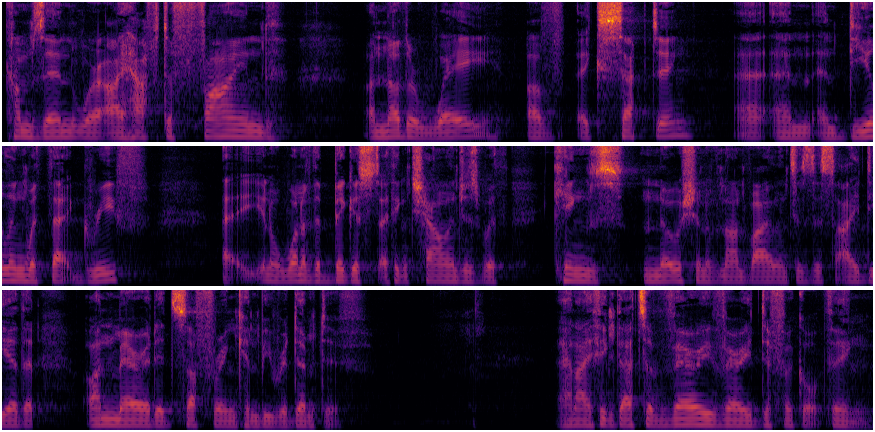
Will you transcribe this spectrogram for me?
comes in, where I have to find another way of accepting and, and, and dealing with that grief. Uh, you know, one of the biggest, I think, challenges with King's notion of nonviolence is this idea that unmerited suffering can be redemptive. And I think that's a very, very difficult thing.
